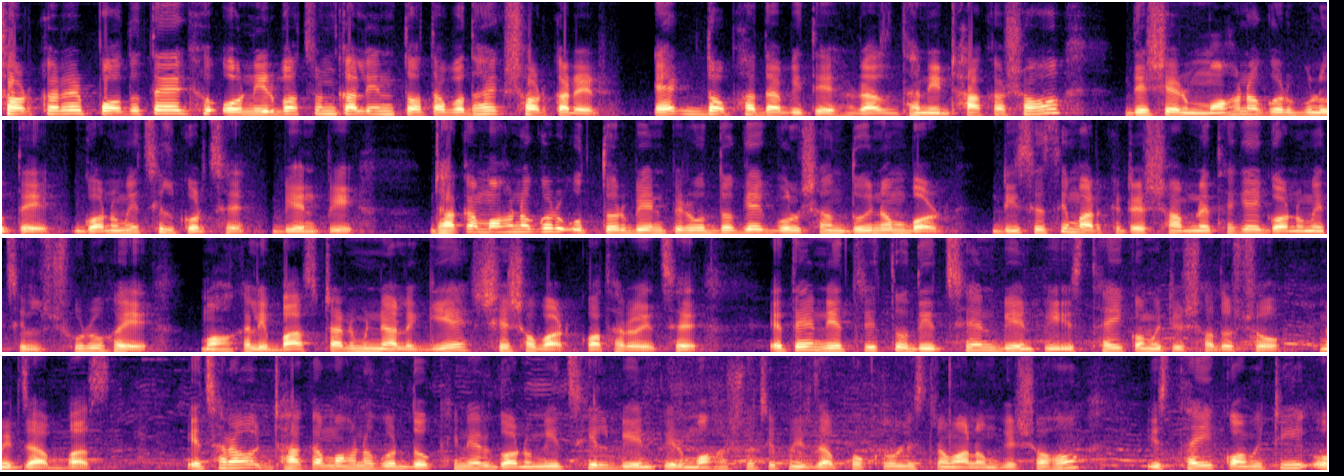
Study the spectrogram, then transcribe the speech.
সরকারের পদত্যাগ ও নির্বাচনকালীন তত্ত্বাবধায়ক সরকারের এক দফা দাবিতে রাজধানী ঢাকা সহ দেশের মহানগরগুলোতে গণমিছিল করছে বিএনপি। ঢাকা মহানগর, উত্তর বিএনপির উদ্যোগে গুলশান দুই নম্বর ডিসিসি মার্কেটের সামনে থেকে গণমিছিল শুরু হয়ে মহাখালী বাস টার্মিনালে গিয়ে শেষ হবার কথা রয়েছে। এতে নেতৃত্ব দিচ্ছেন বিএনপি স্থায়ী কমিটির সদস্য মির্জা আব্বাস। এছাড়াও ঢাকা মহানগর দক্ষিণের গণমিছিল বিএনপির মহাসচিব মির্জা ফখরুল ইসলাম আলমগীর সহ স্থায়ী কমিটি ও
